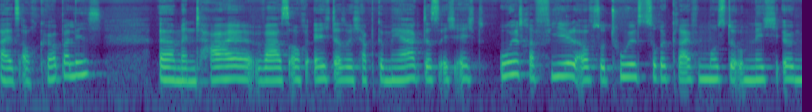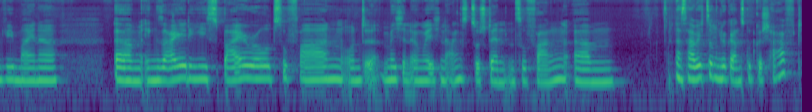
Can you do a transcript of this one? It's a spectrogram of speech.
als auch körperlich. Äh, mental war es auch echt, also ich habe gemerkt, dass ich echt ultra viel auf so Tools zurückgreifen musste, um nicht irgendwie meine ähm, Anxiety Spiral zu fahren und äh, mich in irgendwelchen Angstzuständen zu fangen. Ähm, das habe ich zum Glück ganz gut geschafft.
